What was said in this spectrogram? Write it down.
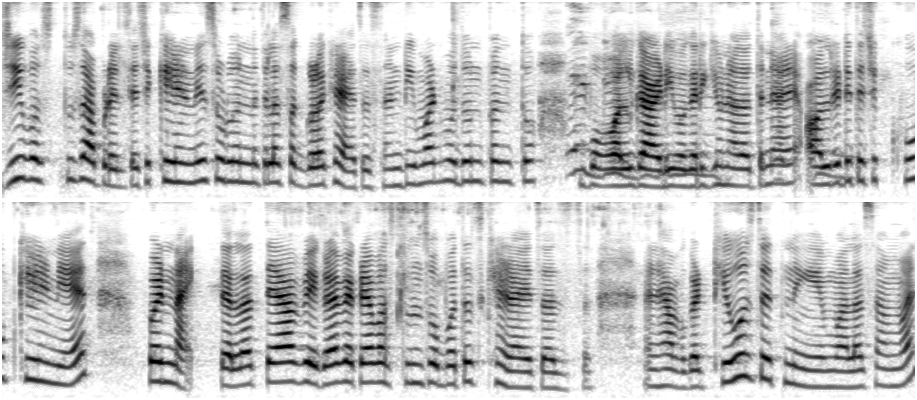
जी वस्तू सापडेल त्याची खेळणी सोडून ना त्याला सगळं खेळायचं असतं. आणि डीमार्टमधून पण तो बॉल गाडी वगैरे घेऊन आला होता. आणि ऑलरेडी त्याची खूप खेळणी आहेत पण नाही. त्याला त्या वेगळ्या वेगळ्या वस्तूंसोबतच खेळायचं असतं. आणि हा बघा ठेवूच देत नाही आहे मला सामान.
